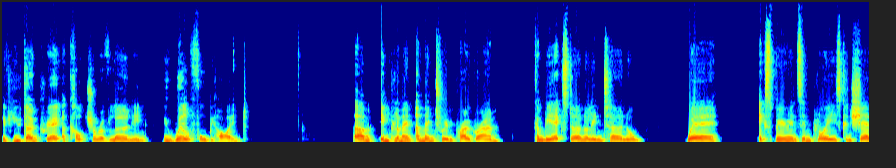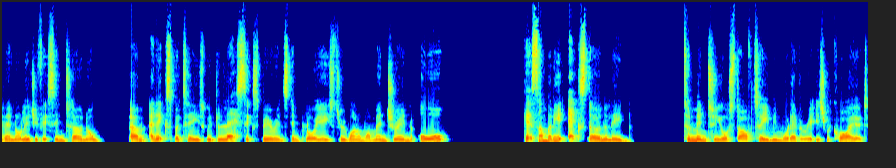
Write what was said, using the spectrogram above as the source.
If you don't create a culture of learning, you will fall behind. Um, implement a mentoring program, can be external, internal, where experienced employees can share their knowledge if it's internal um, and expertise with less experienced employees through one on one mentoring, or get somebody external in to mentor your staff team in whatever it is required.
